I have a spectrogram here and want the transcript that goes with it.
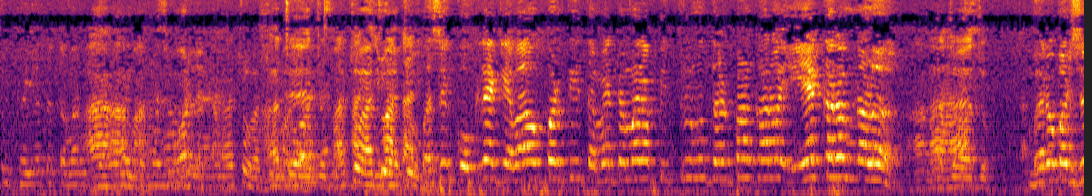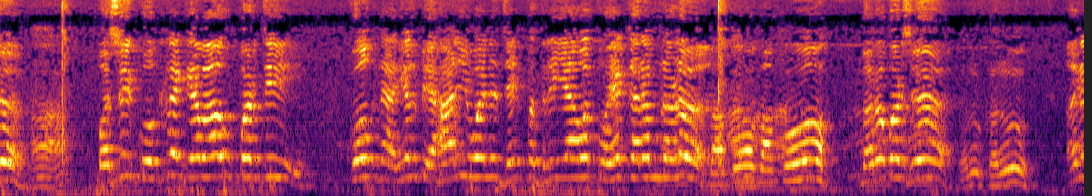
ચૂક થઈ તો તમારું પછી કોકને કહેવા ઉપરથી તમે તમારા પિતૃનું તર્પણ કરો એ કર્મ નળ. બરોબર છે? હા. પછી કોકને કહેવા ઉપરથી કોક નારિયેલ બેહાડી હોય ને જે પથરી આવો તો એ કરમ નળ. બાપો બાપો. બરોબર છે? ખરું ખરું. અને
